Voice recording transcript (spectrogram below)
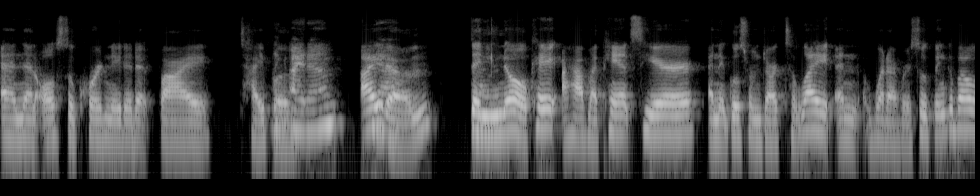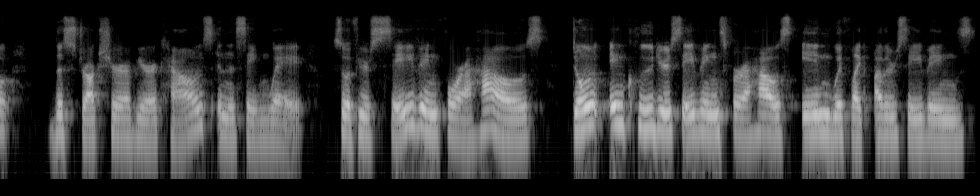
and then also coordinated it by type like of item item yeah. then you know okay i have my pants here and it goes from dark to light and whatever so think about the structure of your accounts in the same way. So if you're saving for a house, don't include your savings for a house in with like other savings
